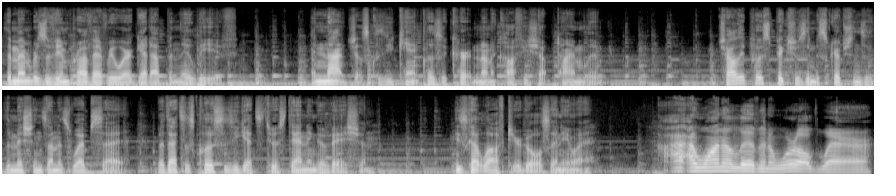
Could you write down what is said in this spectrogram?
the members of Improv Everywhere get up and they leave. And not just because you can't close a curtain on a coffee shop time loop. Charlie posts pictures and descriptions of the missions on his website, but that's as close as he gets to a standing ovation. He's got loftier goals anyway. I, I want to live in a world where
